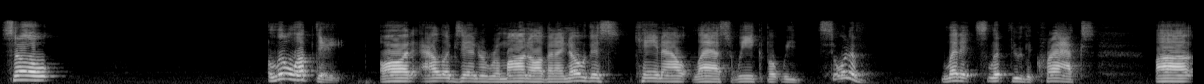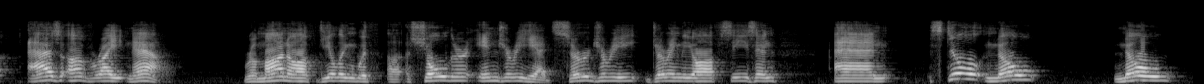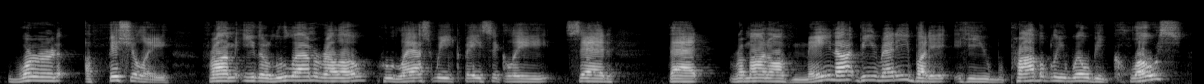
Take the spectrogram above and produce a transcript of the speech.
So a little update on Alexander Romanov, and I know this came out last week, but we sort of let it slip through the cracks. Uh, as of right now, Romanov dealing with a, shoulder injury. He had surgery during the off season, and still no no word officially from either Lou Lamoriello, who last week basically said that Romanov may not be ready, but he probably will be close.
